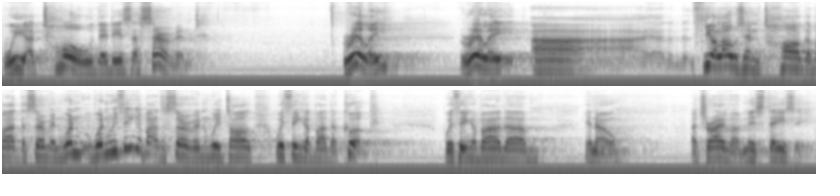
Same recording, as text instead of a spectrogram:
we are told that is a servant. Really, really, uh, theologians talk about the servant. When, when we think about the servant, we talk, we think about the cook. We think about, um, you know, a driver, Miss Stacy.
